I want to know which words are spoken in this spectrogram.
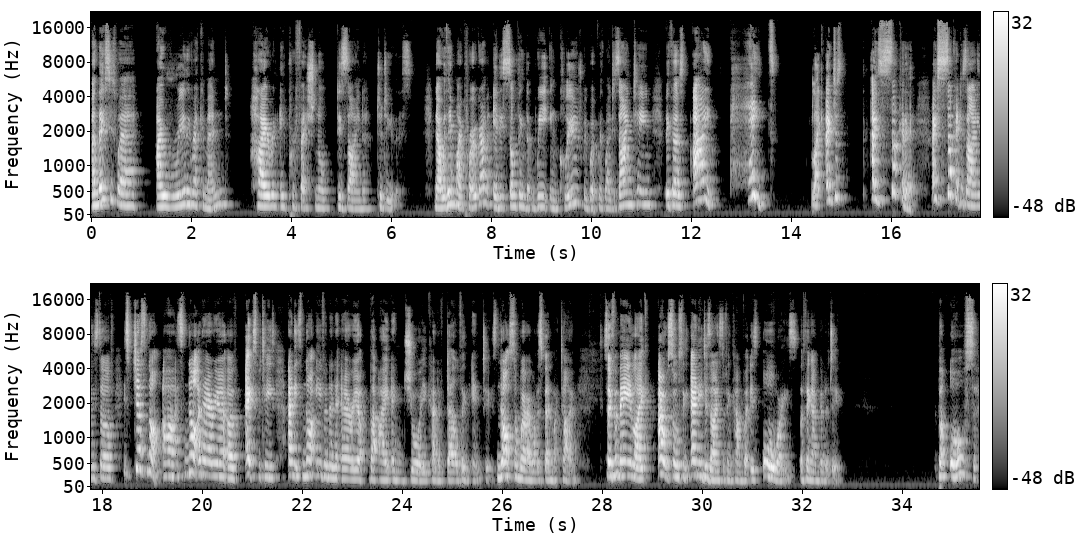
And this is where I really recommend hiring a professional designer to do this. Now, within my program, it is something that we include. We work with my design team because I hate, like, I just, I suck at it. I suck at designing stuff. It's just not, ah, it's not an area of expertise and it's not even an area that I enjoy kind of delving into. It's not somewhere I want to spend my time. So for me, like outsourcing any design stuff in Canva is always the thing I'm going to do. But also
